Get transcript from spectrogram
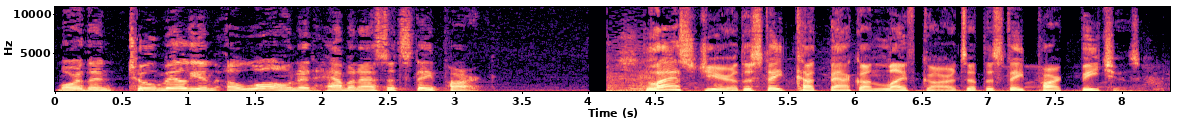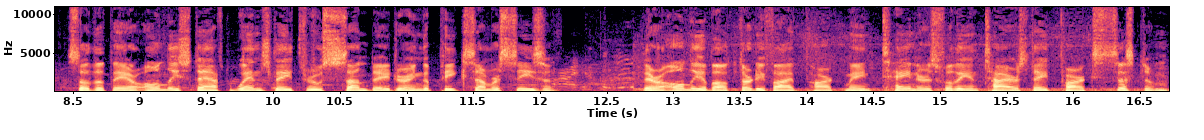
More than 2 million alone at Hammonasset State Park. Last year, the state cut back on lifeguards at the state park beaches so that they are only staffed Wednesday through Sunday during the peak summer season. There are only about 35 park maintainers for the entire state park system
